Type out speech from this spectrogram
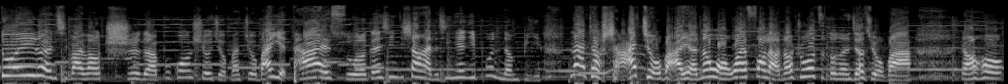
堆乱七八糟吃的，不光是有酒吧，酒吧也太俗了，跟新上海的新天地不能比，那叫啥酒吧呀？那往外放两张桌子都能叫酒吧，然后。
